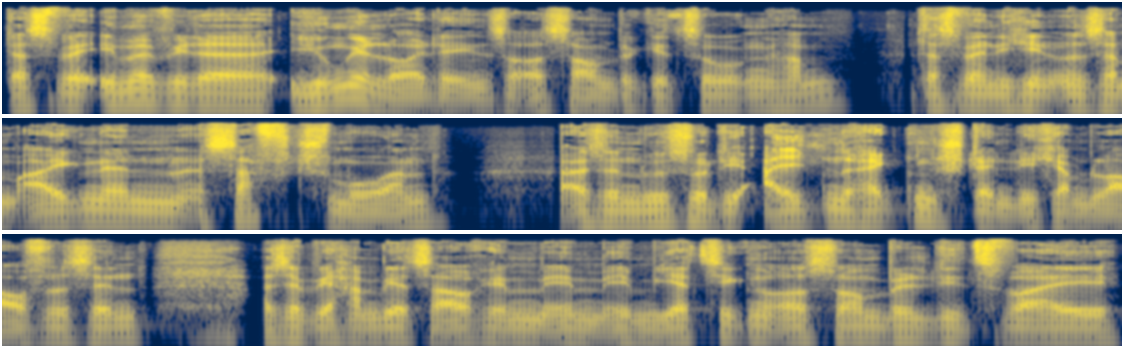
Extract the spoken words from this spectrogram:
dass wir immer wieder junge Leute ins Ensemble gezogen haben. Dass wir nicht in unserem eigenen Saft schmoren, also nur so die alten Recken ständig am Laufen sind. Also wir haben jetzt auch im, im, im jetzigen Ensemble, die zwei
